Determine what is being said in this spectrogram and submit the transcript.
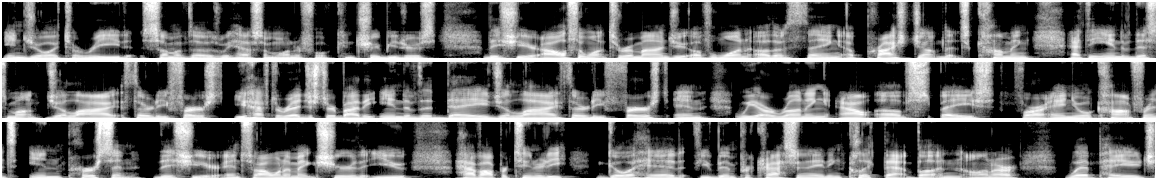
enjoy to read some of those. We have some wonderful contributors this year. I also want to remind you of one other thing a price jump that's coming at the end of this month, July 31st. You have to register by the end of the day, July 31st, and we are running out of space for our annual conference in person this year. And so I want to make sure that you have opportunity, go ahead. If you've been procrastinating, click that button on our webpage,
